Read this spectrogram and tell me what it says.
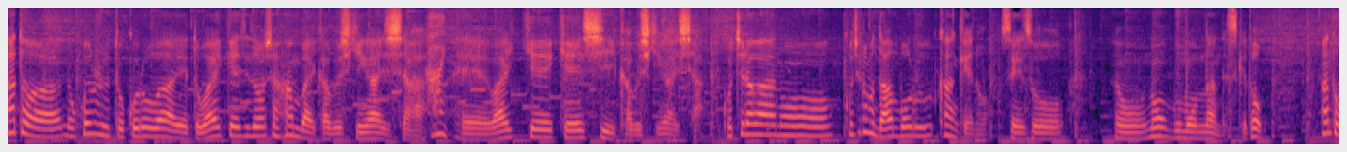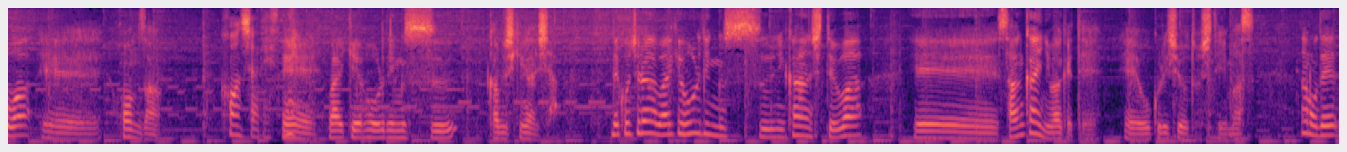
あとは残るところは、えー、と YK 自動車販売株式会社、はいえー YKKC 株式会社こちらはあのこちらも段ボール関係の製造の部門なんですけどあとは、えー本山、本社ですね。えー YK ホールディングス株式会社。でこちら YK ホールディングスに関しては、え3回に分けて、えーお送りしようとしています。なので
